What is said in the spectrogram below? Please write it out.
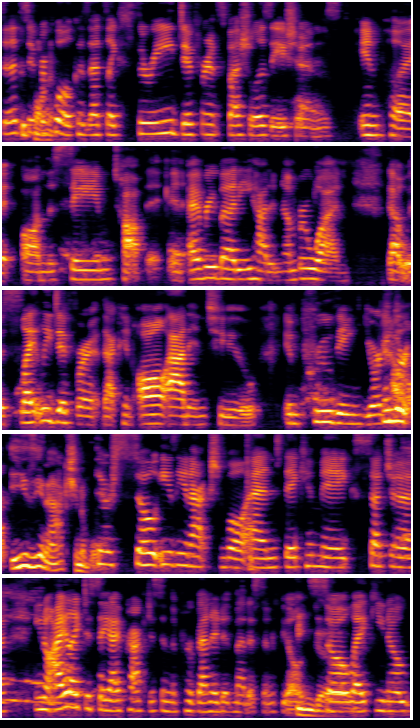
So that's Good super point. cool because that's like three different specializations input on the same topic, and everybody had a number one that was slightly different that can all add into improving your And health. they're easy and actionable. They're so easy and actionable, and they can make such a you know. I like to say I practice in the preventative medicine field. Bingo. So like you know,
